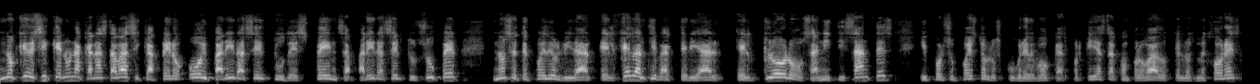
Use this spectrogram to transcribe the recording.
no quiero decir que en una canasta básica, pero hoy para ir a hacer tu despensa, para ir a hacer tu súper, no se te puede olvidar el gel antibacterial, el cloro, sanitizantes y por supuesto los cubrebocas, porque ya está comprobado que los mejores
